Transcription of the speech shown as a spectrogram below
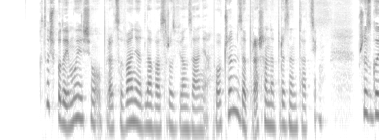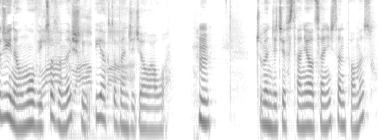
Ktoś podejmuje się opracowania dla Was rozwiązania, po czym zaprasza na prezentację. Przez godzinę mówi, co wymyślił i jak to będzie działało. Hm, czy będziecie w stanie ocenić ten pomysł?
